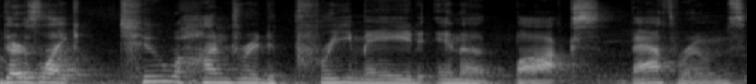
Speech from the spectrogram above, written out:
there's like 200 pre-made in a box bathrooms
